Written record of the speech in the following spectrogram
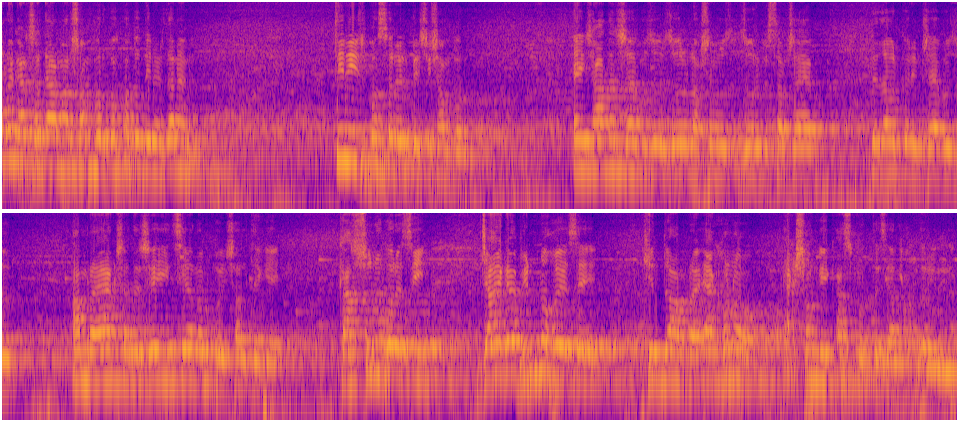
এলাকার সাথে আমার সম্পর্ক কত দিনের জানেন? তিরিশ বছরের বেশি সম্পর্ক। এই সাদাত সাহেব হুজুর, জহুরুল হক ইসলাম সাহেব, রেজাউল করিম সাহেব হুজুর, আমরা একসাথে সেই ছিয়ানব্বই সাল থেকে কাজ শুরু করেছি। জায়গা ভিন্ন হয়েছে, কিন্তু আমরা এখনও একসঙ্গে কাজ করতেছি, আলহামদুলিল্লাহ।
